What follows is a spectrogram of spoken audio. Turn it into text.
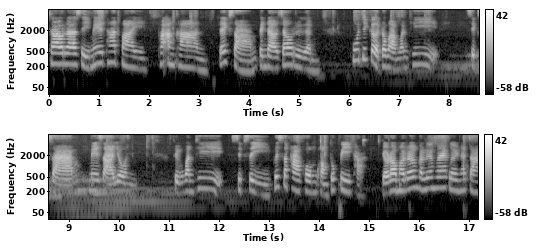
ชาวราศีเมษธาตุไฟ พระอังคาร เลข 3 เป็นดาวเจ้าเรือน ผู้ที่เกิดระหว่างวันที่ 13 เมษายน ถึงวันที่ 14 พฤษภาคมของทุกปีค่ะ เดี๋ยวเรามาเริ่มกันเรื่องแรกเลยนะจ๊ะ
